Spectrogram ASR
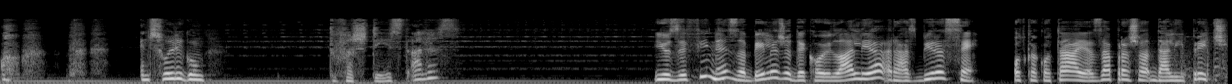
Oh, Entschuldigung, du verstehst alles? Јозефине забележа дека Ојлалија разбира се. откако таа ја запраша дали и пречи.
